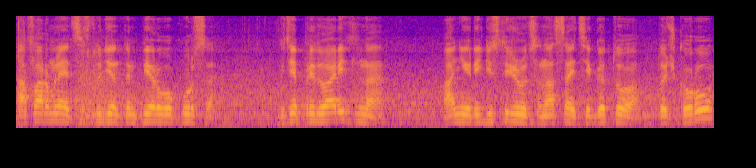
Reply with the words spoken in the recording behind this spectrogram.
оформляется студентам первого курса, где предварительно они регистрируются на сайте gto.ru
